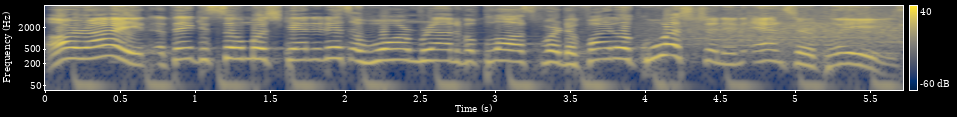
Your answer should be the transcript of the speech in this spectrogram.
All right. Thank you so much, candidates. A warm round of applause for the final question and answer, please.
